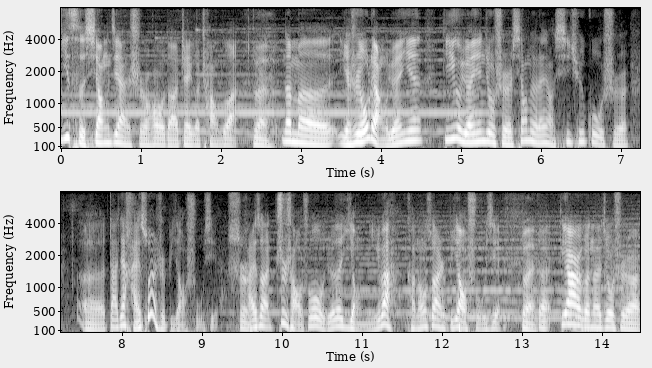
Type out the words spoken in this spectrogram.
一次相见时候的这个唱段。对，那么也是有两个原因，第一个原因就是相对来讲西区故事。呃，大家还算是比较熟悉，是，还算至少说，我觉得影迷吧，可能算是比较熟悉。对对，第二个呢，就是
